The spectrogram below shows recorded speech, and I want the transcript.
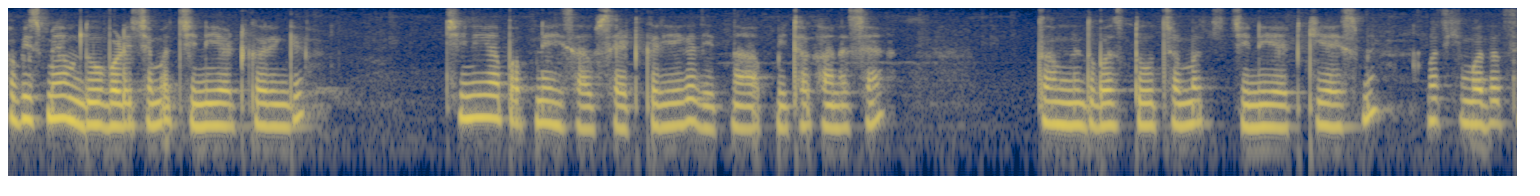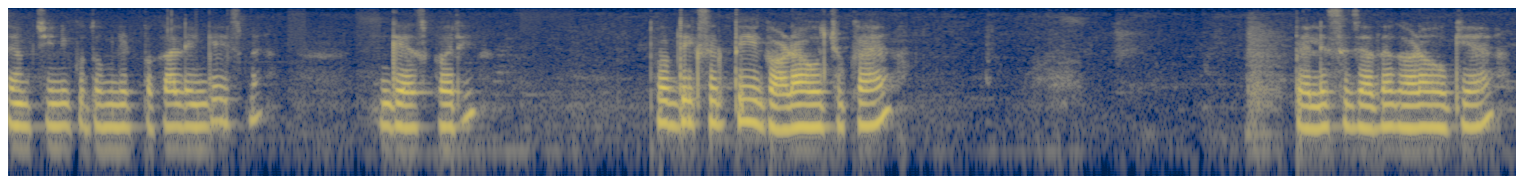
अब इसमें हम दो बड़े चम्मच चीनी ऐड करेंगे। चीनी आप अपने हिसाब से ऐड करिएगा, जितना आप मीठा खाना चाहें। तो हमने तो बस दो चम्मच चीनी ऐड किया इसमें। चम्मच की मदद से हम चीनी को दो मिनट पका लेंगे इसमें, गैस पर ही। तो आप देख सकते हैं, ये गाढ़ा हो चुका है। पहले से ज़्यादा गाढ़ा हो गया है।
